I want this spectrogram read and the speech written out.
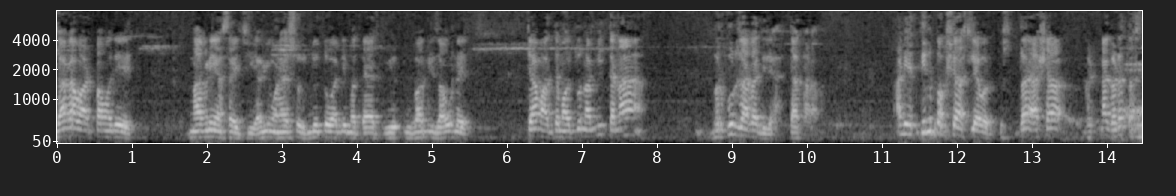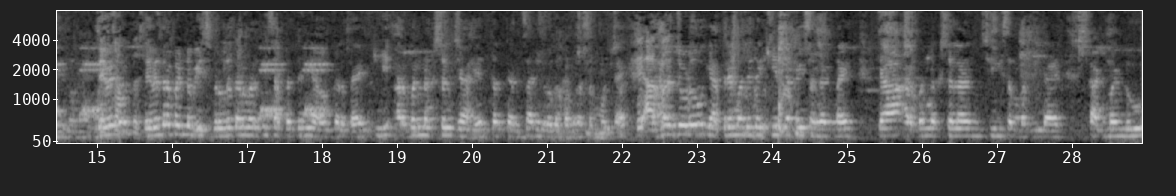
जागा वाटपामध्ये मागणी असायची. आम्ही म्हणायचो हिंदुत्ववादी मत आहेत वि- विभागणी जाऊ नयेत. त्या माध्यमातून आम्ही त्यांना भरपूर जागा दिल्या त्या काळामध्ये. आणि हे तीन पक्ष असल्यावर सुद्धा अशा घटना घडत असते. देवेंद्र फडणवीस विरोधकांवरती सातत्याने आरोप करतायत की अर्बन नक्षल जे आहेत तर त्यांचा आणि विरोधकांचा संबंध हे आहे अर्बन- जोडो यात्रेमध्ये देखील ज्या काही संघटना आहेत त्या अर्बन नक्षलांशी संबंधित आहेत. काठमांडू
